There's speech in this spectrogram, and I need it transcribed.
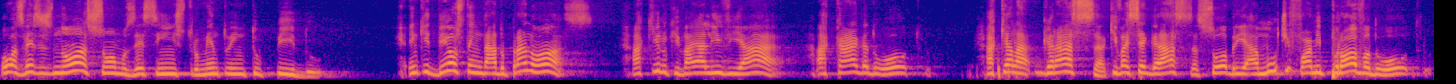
Ou às vezes nós somos esse instrumento entupido, em que Deus tem dado para nós aquilo que vai aliviar a carga do outro, aquela graça que vai ser graça sobre a multiforme prova do outro,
